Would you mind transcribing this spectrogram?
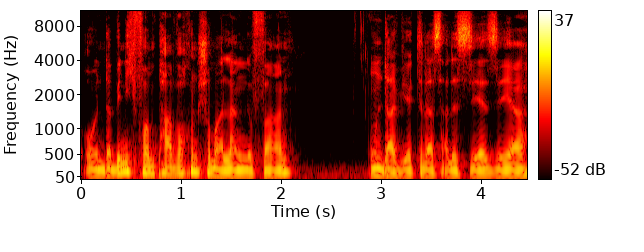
Und da bin ich vor ein paar Wochen schon mal lang gefahren und da wirkte das alles sehr, sehr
